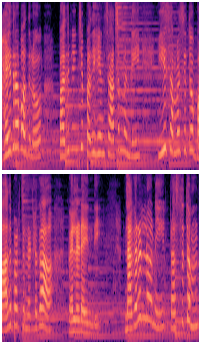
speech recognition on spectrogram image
హైదరాబాద్లో పది నుంచి పదిహేను శాతం మంది ఈ సమస్యతో బాధపడుతున్నట్లుగా వెల్లడైంది. నగరంలోని ప్రస్తుతం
